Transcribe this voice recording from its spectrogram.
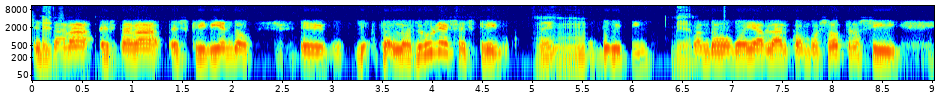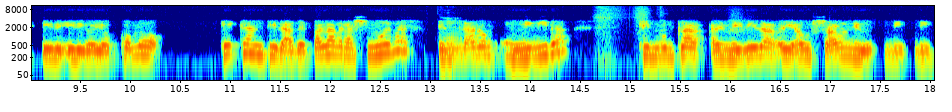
estaba, estaba escribiendo, eh, los lunes escribo, ¿eh? Un cuando voy a hablar con vosotros y, y, y digo yo, ¿cómo, qué cantidad de palabras nuevas Mm. entraron en mi vida que nunca en mi vida había usado ni, ni, ni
